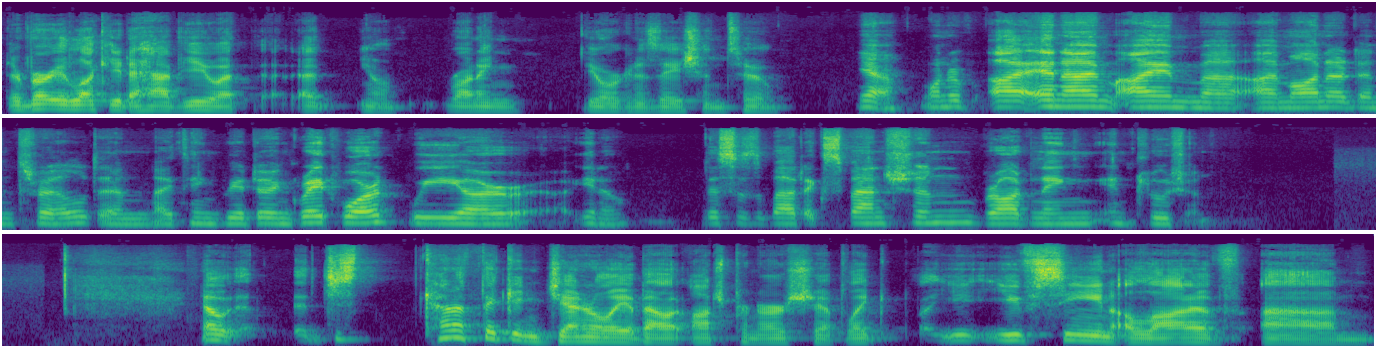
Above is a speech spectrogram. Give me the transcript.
they're very lucky to have you at, at you know running the organization too. Yeah, wonderful. I, and I'm I'm uh, I'm honored and thrilled, and I think we're doing great work. We are, you know, this is about expansion, broadening, inclusion. Now, just kind of thinking generally about entrepreneurship, like you, you've seen a lot of um,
